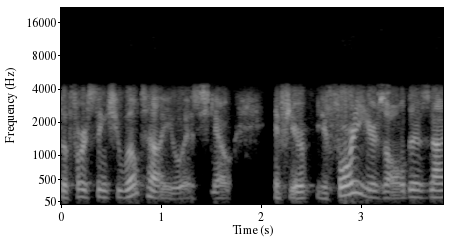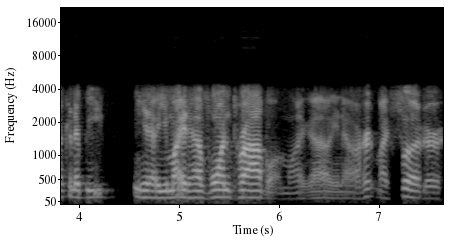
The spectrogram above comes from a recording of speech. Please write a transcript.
the first thing she will tell you is, you know, if you're you're 40 years old, there's not going to be you know you might have one problem like oh you know I hurt my foot or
